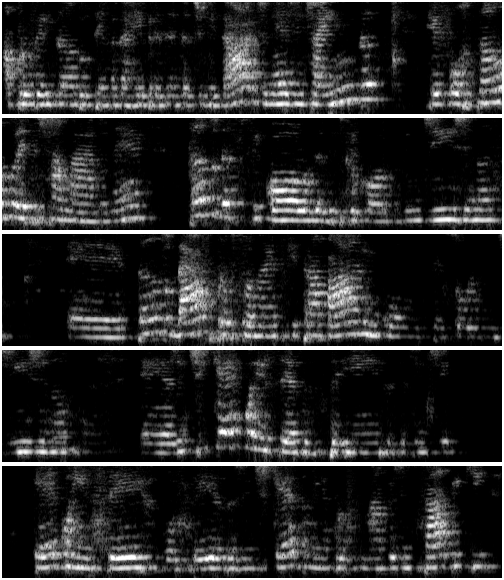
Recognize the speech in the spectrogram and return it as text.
aproveitando o tema da representatividade, né? A gente ainda reforçando esse chamado, né? Tanto das psicólogas e psicólogos indígenas, é, tanto das profissionais que trabalham com pessoas indígenas. É, a gente quer conhecer essas experiências, a gente quer conhecer vocês, a gente quer também aproximar, porque a gente sabe que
